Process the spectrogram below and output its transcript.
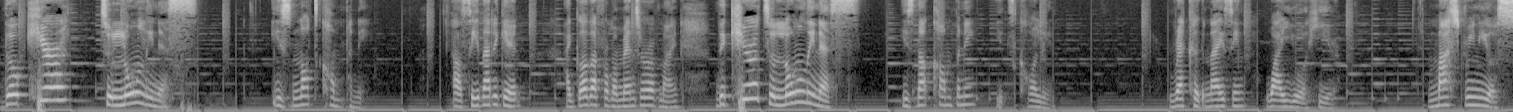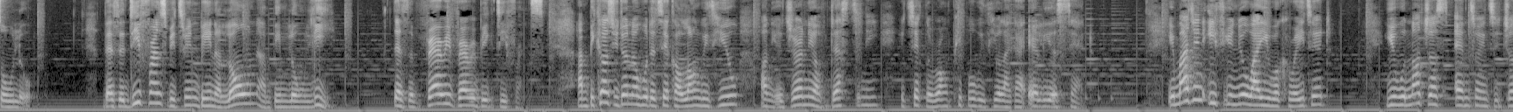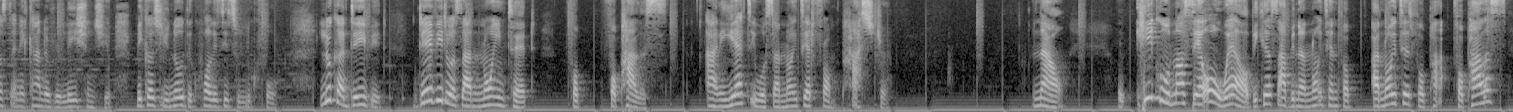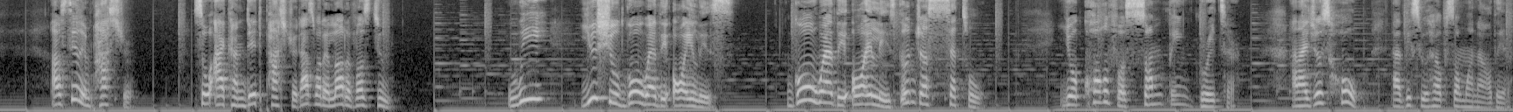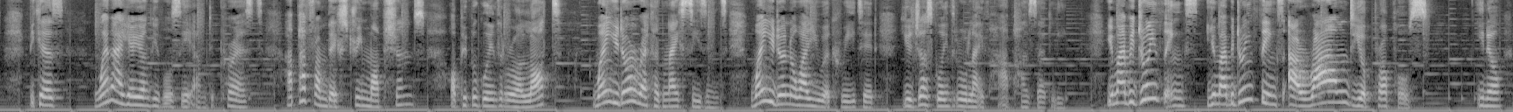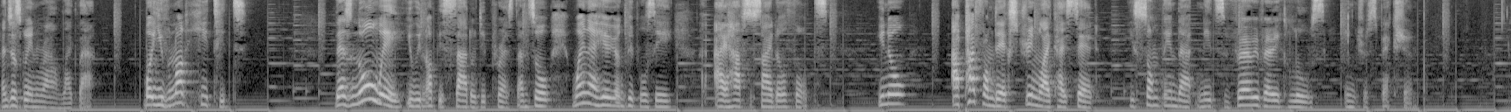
the cure to loneliness is not company. I'll say that again. I got that from a mentor of mine. The cure to loneliness is not company, it's calling. Recognizing why you're here. Mastering your solo. There's a difference between being alone and being lonely. There's a very, very big difference. And because you don't know who to take along with you on your journey of destiny, you take the wrong people with you, like I earlier said. Imagine if you knew why you were created, you would not just enter into just any kind of relationship because you know the quality to look for. Look at David. David was anointed for, for palace, and yet he was anointed from pasture. Now, he could not say, "Oh well, because I've been anointed for anointed for for palace, I'm still in pasture, so I can date pasture." That's what a lot of us do. We, you should go where the oil is. Go where the oil is. Don't just settle. You're called for something greater, and I just hope that this will help someone out there because when I hear young people say I'm depressed, apart from the extreme options or people going through a lot, when you don't recognize seasons, when you don't know why you were created, you're just going through life haphazardly. You might be doing things, you might be doing things around your purpose, you know, and just going around like that. But you've not hit it. There's no way you will not be sad or depressed. And so when I hear young people say, I have suicidal thoughts, you know, apart from the extreme, like I said, is something that needs very, very close introspection.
